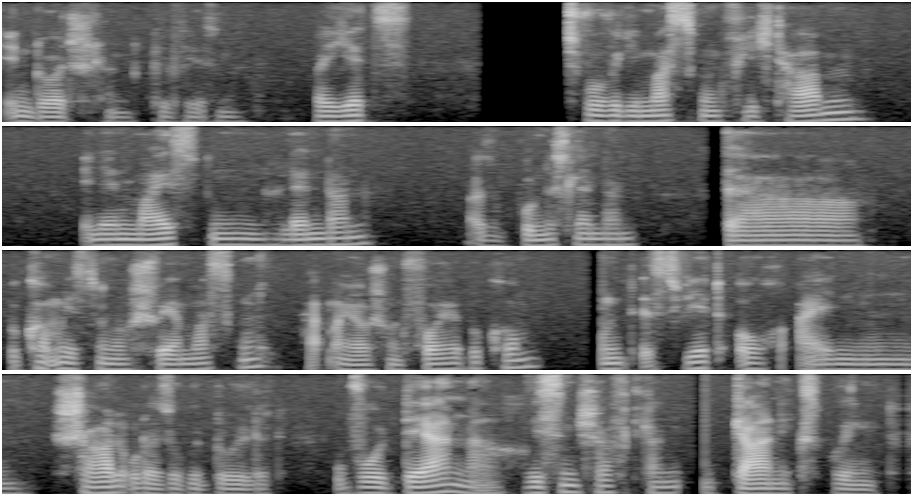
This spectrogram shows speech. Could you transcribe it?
in Deutschland gewesen. Weil jetzt, wo wir die Maskenpflicht haben, in den meisten Ländern, also Bundesländern, da bekommt man jetzt nur noch schwer Masken. Hat man ja auch schon vorher bekommen. Und es wird auch ein Schal oder so geduldet. Obwohl der nach Wissenschaftlern gar nichts bringt.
